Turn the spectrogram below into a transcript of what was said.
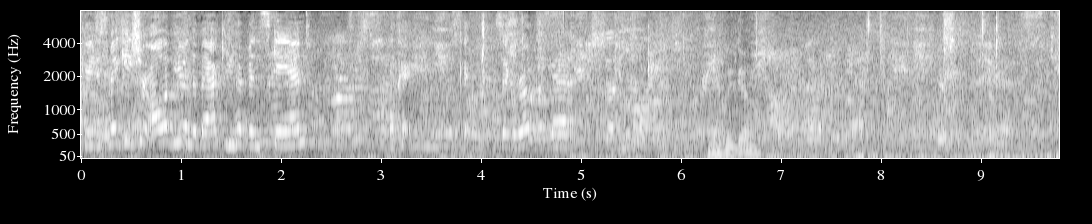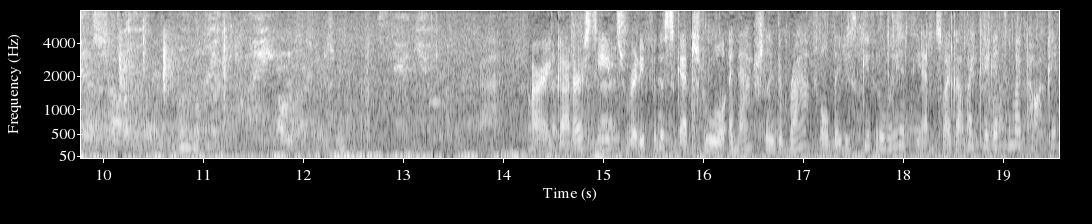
Okay, just making sure all of you in the back, you have been scanned. Okay. Okay. Second row. There we go. All right, got our seats ready for the sketch duel, and actually the raffle, they just give it away at the end. So I got my tickets in my pocket.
